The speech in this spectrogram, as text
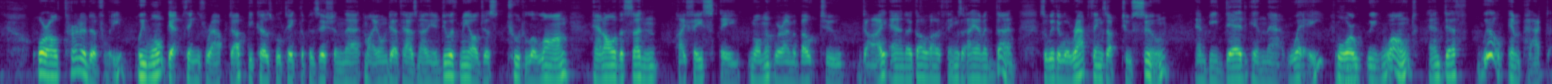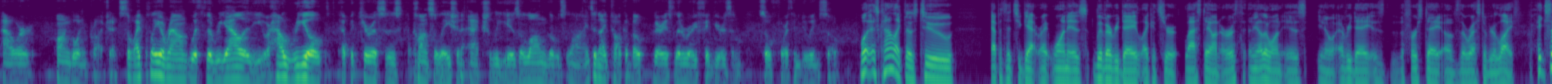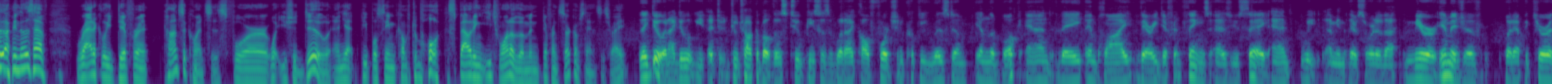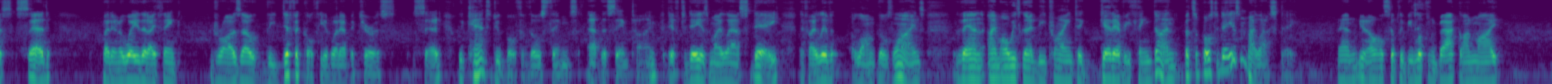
Or alternatively, we won't get things wrapped up because we'll take the position that my own death has nothing to do with me. I'll just tootle along. And all of a sudden, I face a moment where I'm about to die and I've got a lot of things I haven't done. So either we'll wrap things up too soon and be dead in that way, or mm-hmm. we won't, and death will impact our ongoing projects. So I play around with the reality or how real Epicurus's consolation actually is along those lines. And I talk about various literary figures and so forth in doing so. Well, it's kind of like those two epithets you get, right? One is live every day like it's your last day on earth. And the other one is, you know, every day is the first day of the rest of your life, right? So, I mean, those have radically different consequences for what you should do. And yet people seem comfortable spouting each one of them in different circumstances, right? They do. And I do, do uh, talk about those two pieces of what I call fortune cookie wisdom in the book. And they imply very different things, as you say. And we, I mean, they're sort of a mirror image of what Epicurus said, but in a way that I think draws out the difficulty of what Epicurus said, we can't do both of those things at the same time. If today is my last day, if I live along those lines, then I'm always going to be trying to get everything done. But suppose today isn't my last day. Then, you know, I'll simply be looking back on my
